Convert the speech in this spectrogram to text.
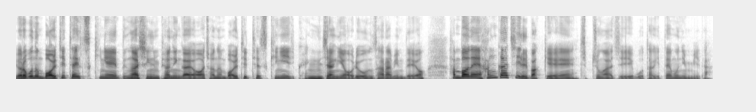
여러분은 멀티태스킹에 능하신 편인가요? 저는 멀티태스킹이 굉장히 어려운 사람인데요. 한 번에 한 가지 일밖에 집중하지 못하기 때문입니다.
